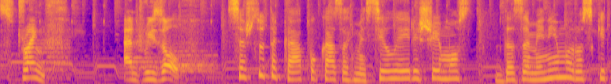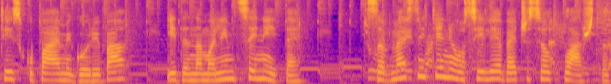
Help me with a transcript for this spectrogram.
strength and resolve. Също така показахме сила и решимост да заменим руските изкопаеми горива и да намалим цените. Съвместните ни усилия вече се отплащат.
